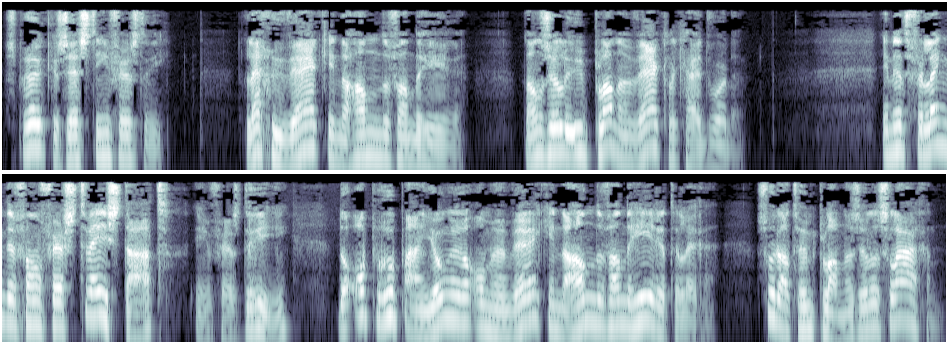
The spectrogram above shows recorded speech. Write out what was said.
Spreuken 16 vers 3 Leg uw werk in de handen van de Heere, dan zullen uw plannen werkelijkheid worden. In het verlengde van vers 2 staat, in vers 3, de oproep aan jongeren om hun werk in de handen van de Here te leggen, zodat hun plannen zullen slagen.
